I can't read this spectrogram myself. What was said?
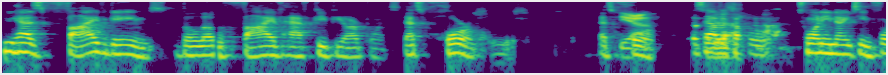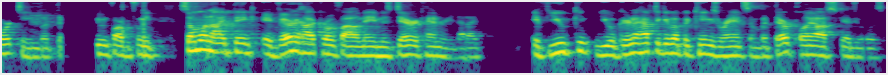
he has five games below five half PPR points. That's horrible. Jeez. That's Yeah. horrible. Let's have a couple 2019 14, but they're few and far between. Someone I think a very high profile name is Derrick Henry. That I, if you can, you're going to have to give up a king's ransom, but their playoff schedule is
